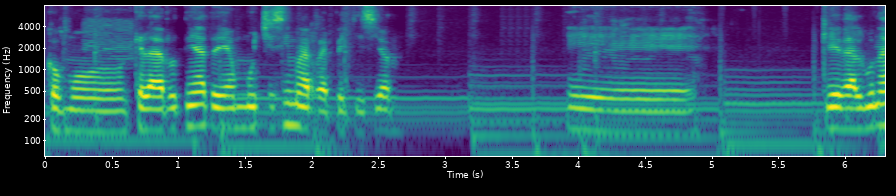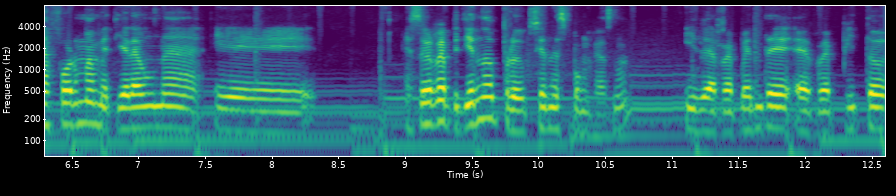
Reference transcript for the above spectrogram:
como que la rutina tenía muchísima repetición. Eh, que de alguna forma metiera una... estoy repitiendo producción de esponjas, ¿no? Y de repente repito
